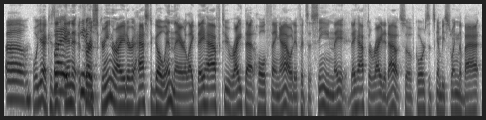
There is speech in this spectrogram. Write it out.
Um, well, yeah, because for know, a screenwriter, it has to go in there. Like they have to write that whole thing out. If it's a scene, they they have to write it out. So of course, it's going to be swing the bat,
